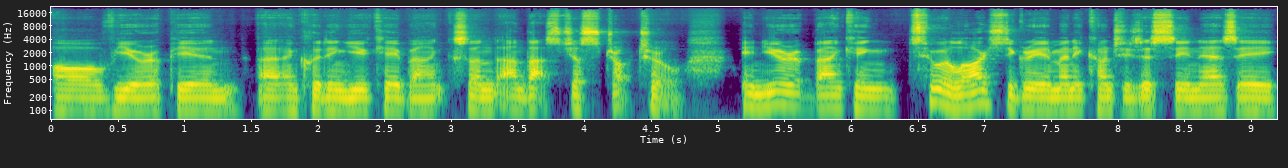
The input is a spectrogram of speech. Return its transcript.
of European, uh, including UK banks, and, and that's just structural in Europe, banking to a large degree in many countries is seen as a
